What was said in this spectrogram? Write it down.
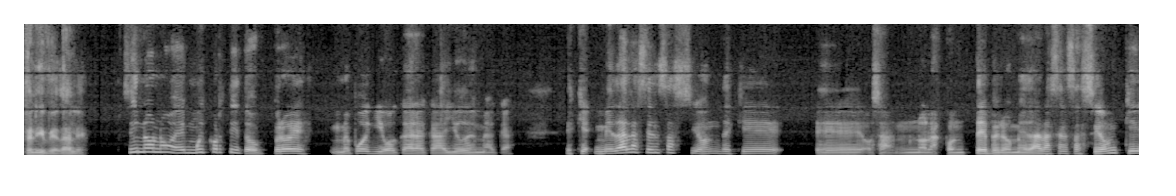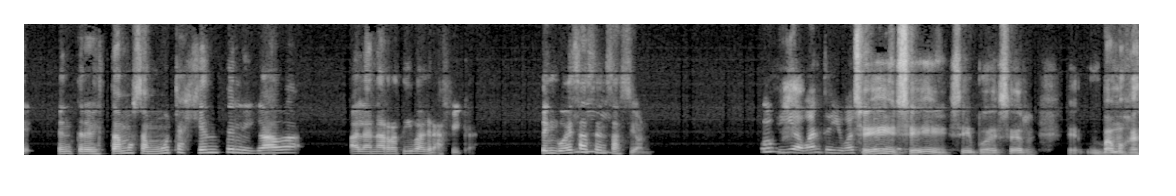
Felipe, dale. Sí, no, no, es muy cortito, pero es, me puedo equivocar acá, ayúdenme acá. Es que me da la sensación de que, eh, o sea, no las conté, pero me da la sensación que entrevistamos a mucha gente ligada a la narrativa gráfica. Tengo esa Mm. sensación. Sí, aguanta, igual Sí, sí, sí, puede ser. Eh, vamos a,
